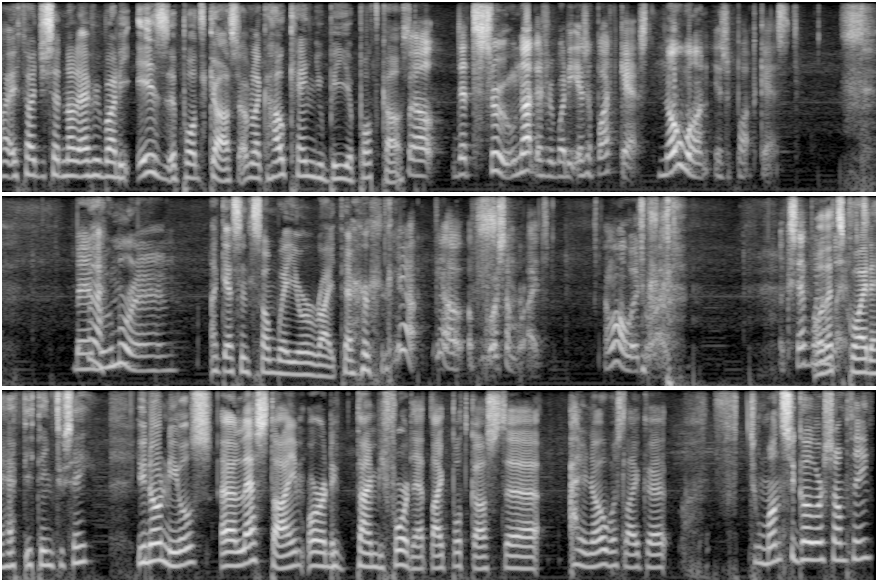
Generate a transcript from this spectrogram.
I thought you said not everybody is a podcaster. I'm like, how can you be a podcast? Well, that's true. Not everybody is a podcast. No one is a podcast. Boomerang. I guess in some way you're right there. Yeah, no, of course I'm right. I'm always right. Except when well, I'm that's left. quite a hefty thing to say. You know, Niels, uh, last time or the time before that, like podcast, uh, I don't know, was like uh, two months ago or something.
